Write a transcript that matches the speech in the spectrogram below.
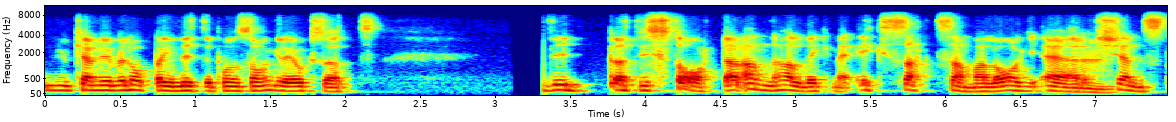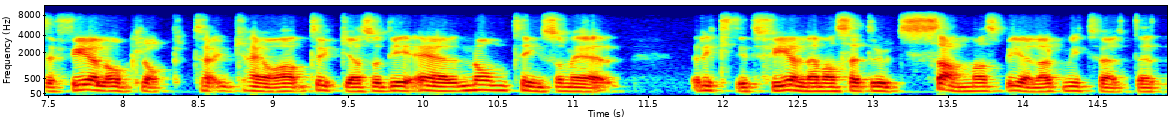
nu kan vi väl hoppa in lite på en sån grej också att vi, att vi startar andra halvlek med exakt samma lag är mm. tjänstefel av Klopp, kan jag tycka. Alltså det är någonting som är riktigt fel när man sätter ut samma spelare på mittfältet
